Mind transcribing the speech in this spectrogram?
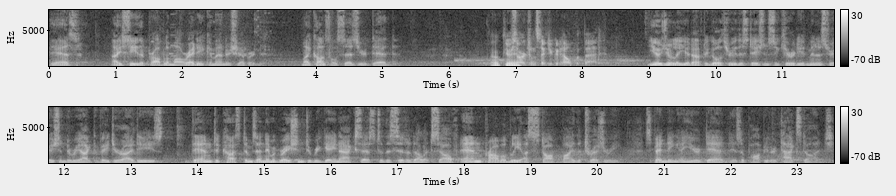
Yes, I see the problem already, Commander Shepard. My consul says you're dead. Okay. Your sergeant said you could help with that. Usually you'd have to go through the Station Security Administration to reactivate your IDs. Then to Customs and Immigration to regain access to the Citadel itself, and probably a stop by the Treasury. Spending a year dead is a popular tax dodge.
